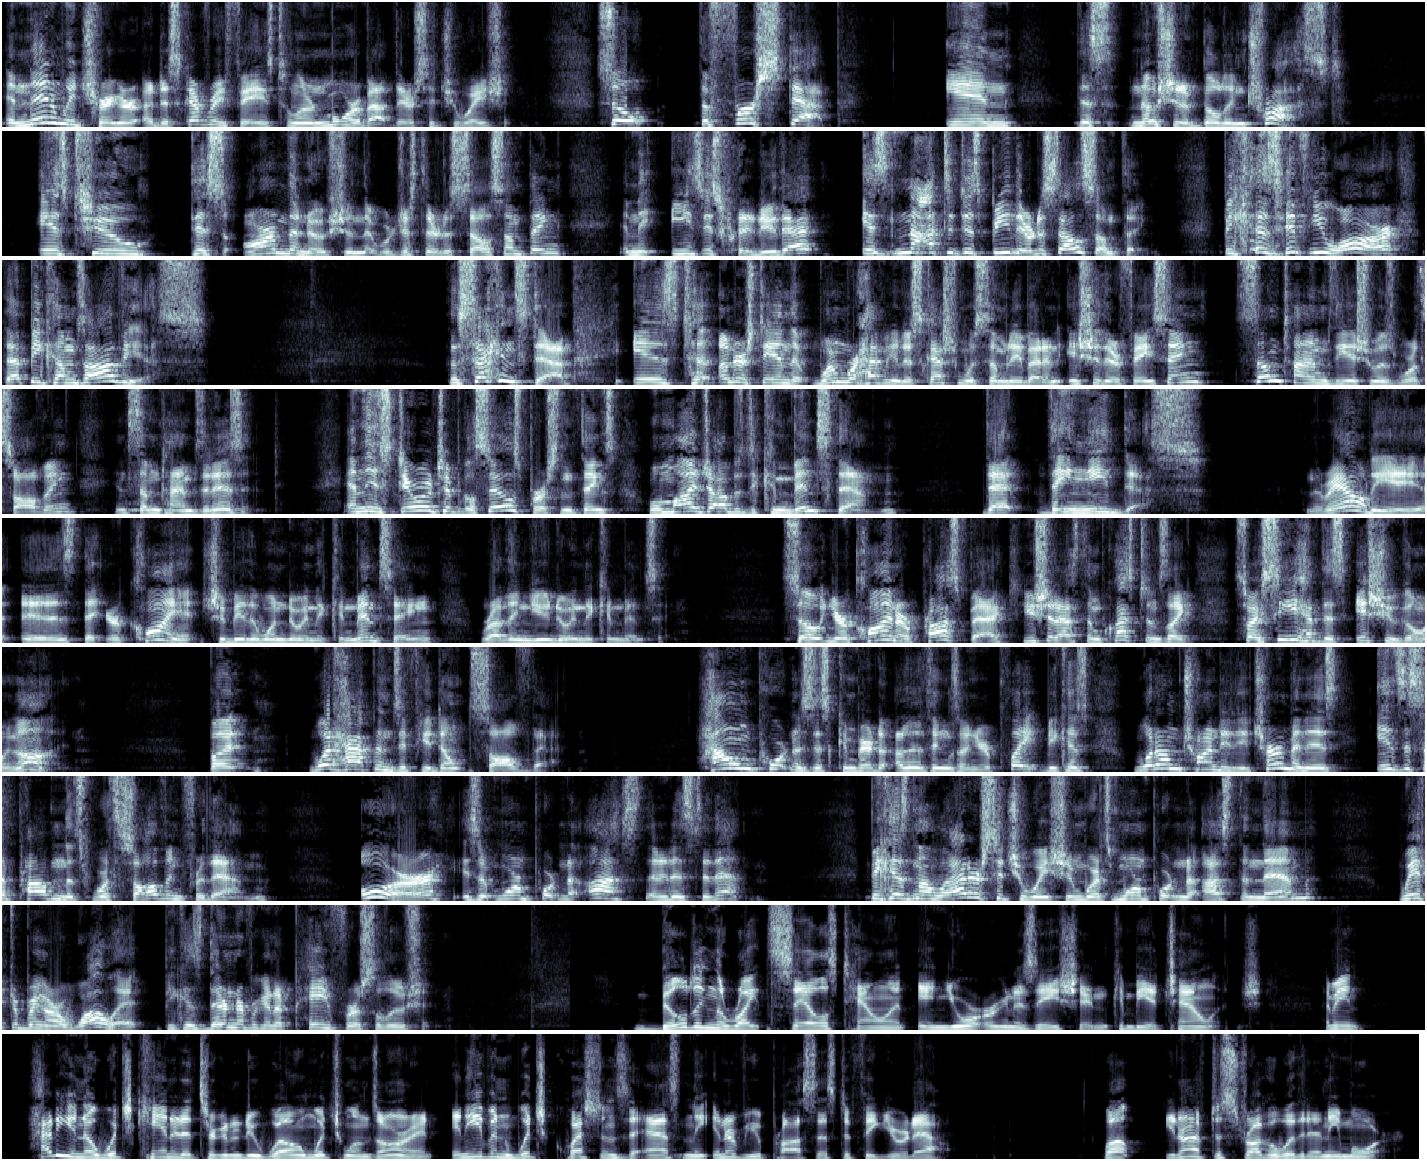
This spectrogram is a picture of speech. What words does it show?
And then we trigger a discovery phase to learn more about their situation. So, the first step in this notion of building trust is to disarm the notion that we're just there to sell something. And the easiest way to do that is not to just be there to sell something. Because if you are, that becomes obvious. The second step is to understand that when we're having a discussion with somebody about an issue they're facing, sometimes the issue is worth solving and sometimes it isn't. And the stereotypical salesperson thinks, well, my job is to convince them that they need this. And the reality is that your client should be the one doing the convincing rather than you doing the convincing. So, your client or prospect, you should ask them questions like So, I see you have this issue going on, but what happens if you don't solve that? How important is this compared to other things on your plate? Because what I'm trying to determine is is this a problem that's worth solving for them, or is it more important to us than it is to them? Because in the latter situation where it's more important to us than them, we have to bring our wallet because they're never going to pay for a solution. Building the right sales talent in your organization can be a challenge. I mean, how do you know which candidates are going to do well and which ones aren't, and even which questions to ask in the interview process to figure it out? Well, you don't have to struggle with it anymore.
